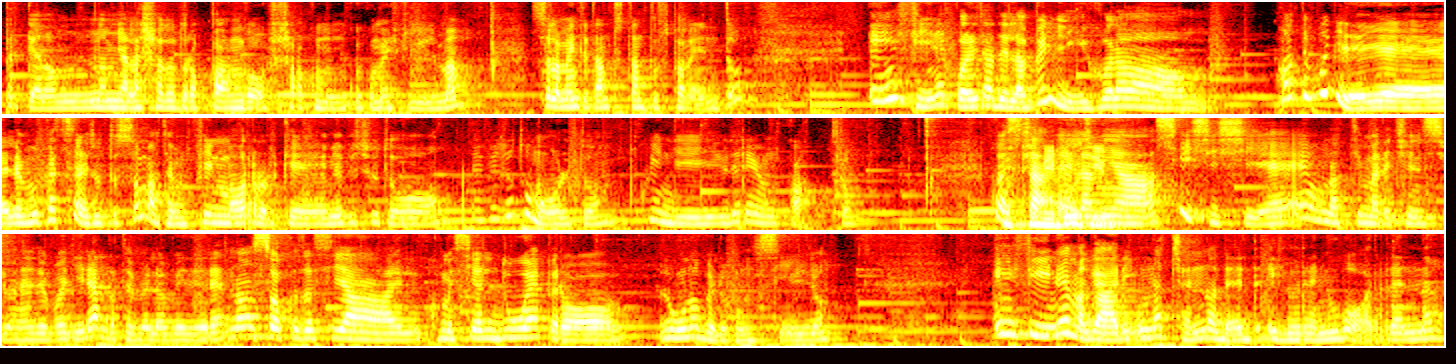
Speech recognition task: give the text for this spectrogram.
perché non, non mi ha lasciato troppa angoscia comunque come film, solamente tanto tanto spavento. E infine qualità della pellicola, ma devo dire che l'evocazione tutto sommato è un film horror che mi è piaciuto, mi è piaciuto molto, quindi direi un 4. Questa Ottimi è la voti. mia. Sì, sì, sì, è un'ottima recensione, devo dire, andatevelo a vedere. Non so cosa sia come sia il 2, però l'1 ve lo consiglio. E infine, magari un accenno ad Ed e Lorraine Warren.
